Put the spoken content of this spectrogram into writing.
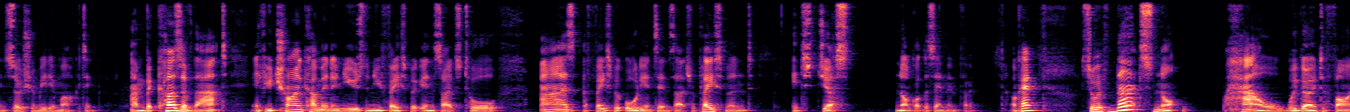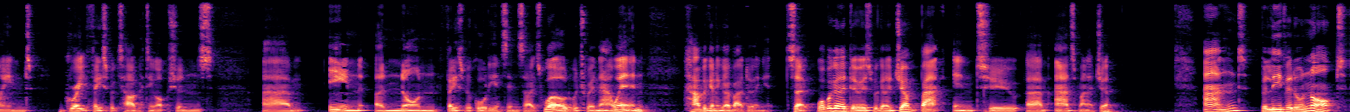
in social media marketing. And because of that, if you try and come in and use the new Facebook Insights tool as a Facebook Audience Insights replacement, it's just not got the same info. Okay, so if that's not how we're going to find great Facebook targeting options um, in a non-Facebook Audience Insights world, which we're now in, how are we going to go about doing it? So what we're going to do is we're going to jump back into um, Ads Manager. And believe it or not,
